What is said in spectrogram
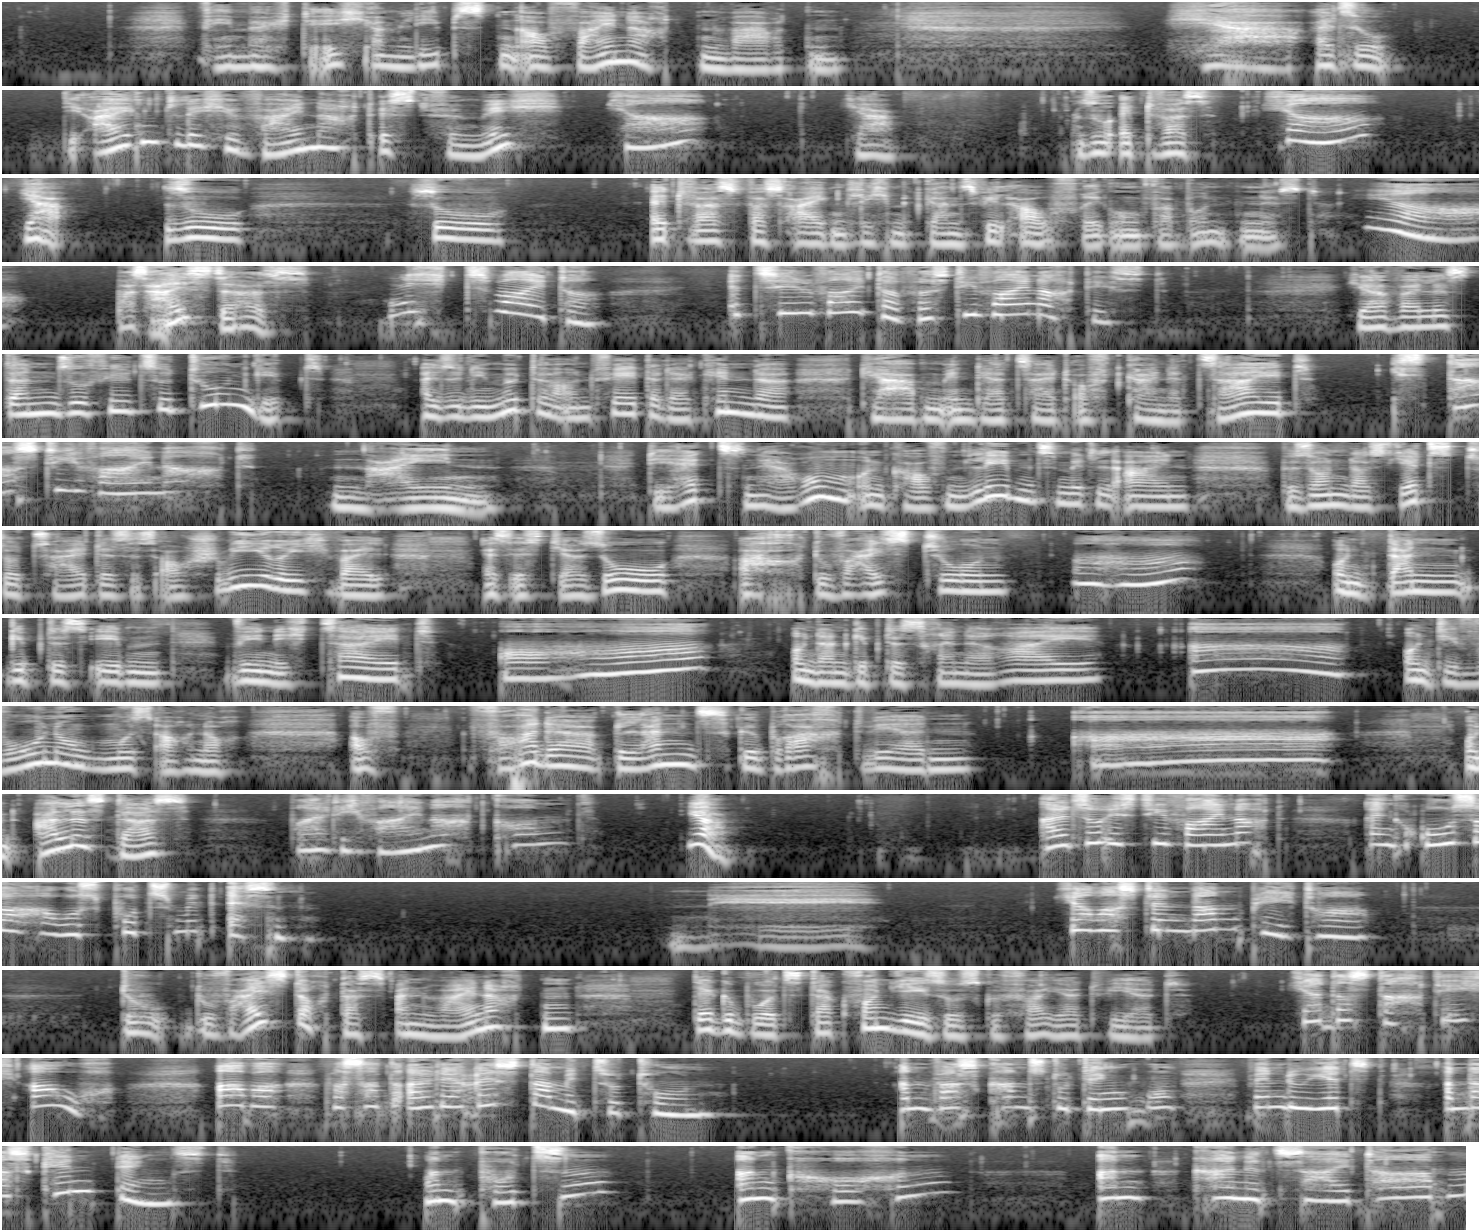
Wie möchte ich am liebsten auf Weihnachten warten? Ja, also die eigentliche Weihnacht ist für mich. Ja? Ja, so etwas. Ja? Ja, so, so etwas, was eigentlich mit ganz viel Aufregung verbunden ist. Ja. Was heißt das? Nichts weiter. Erzähl weiter, was die Weihnacht ist. Ja, weil es dann so viel zu tun gibt. Also die Mütter und Väter der Kinder, die haben in der Zeit oft keine Zeit. Ist das die Weihnacht? Nein. Die hetzen herum und kaufen Lebensmittel ein. Besonders jetzt zur Zeit ist es auch schwierig, weil es ist ja so, ach, du weißt schon. Aha. Und dann gibt es eben wenig Zeit. Aha. Und dann gibt es Rennerei. Ah. Und die Wohnung muss auch noch auf Vorderglanz gebracht werden. Ah. Und alles das, Weil die Weihnacht kommt? ja, Also ist die Weihnacht ein großer Hausputz mit Essen. nee. Ja, was denn dann, Petra? Du, du weißt doch, dass an Weihnachten der Geburtstag von Jesus gefeiert wird. Ja, das dachte ich auch. Aber was hat all der Rest damit zu tun? An was kannst du denken, wenn du jetzt an das Kind denkst? An Putzen? An Kochen? An keine Zeit haben?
